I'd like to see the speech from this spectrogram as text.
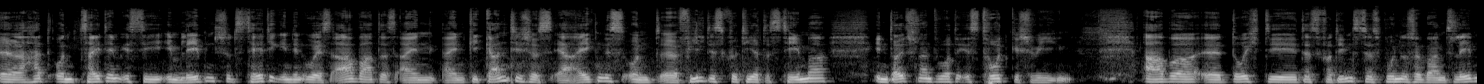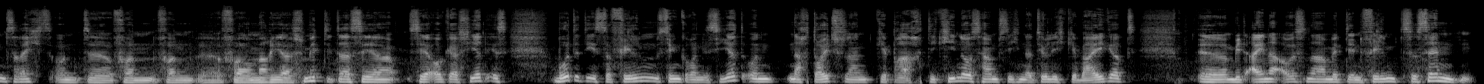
hat und seitdem ist sie im Lebensschutz tätig. In den USA war das ein, ein gigantisches Ereignis und äh, viel diskutiertes Thema. In Deutschland wurde es totgeschwiegen. Aber äh, durch die, das Verdienst des Bundesverbands Lebensrechts und äh, von, von äh, Frau Maria Schmidt, die da sehr, sehr engagiert ist, wurde dieser Film synchronisiert und nach Deutschland gebracht. Die Kinos haben sich natürlich geweigert, äh, mit einer Ausnahme den Film zu senden.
